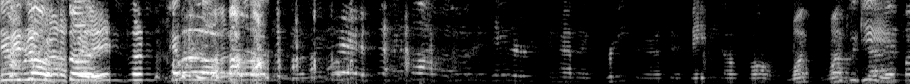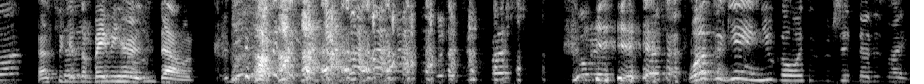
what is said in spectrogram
Leave him him alone, alone, son. He's learning the Leave him alone, son. I saw a little container and had like grease in it. I said baby don't bald. Once, once again, That's to get the baby hairs down. With a toothbrush. Go with a toothbrush. once again, you go into some shit that is like,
